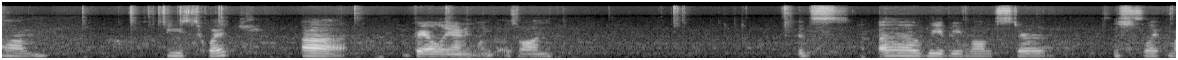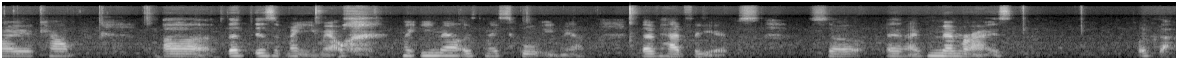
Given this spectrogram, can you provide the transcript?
Um, use Twitch. Uh, barely anyone goes on. It's a Weeby Monster, just like my account. Uh, that isn't my email. my email is my school email that I've had for years. So, and I've memorized like that.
